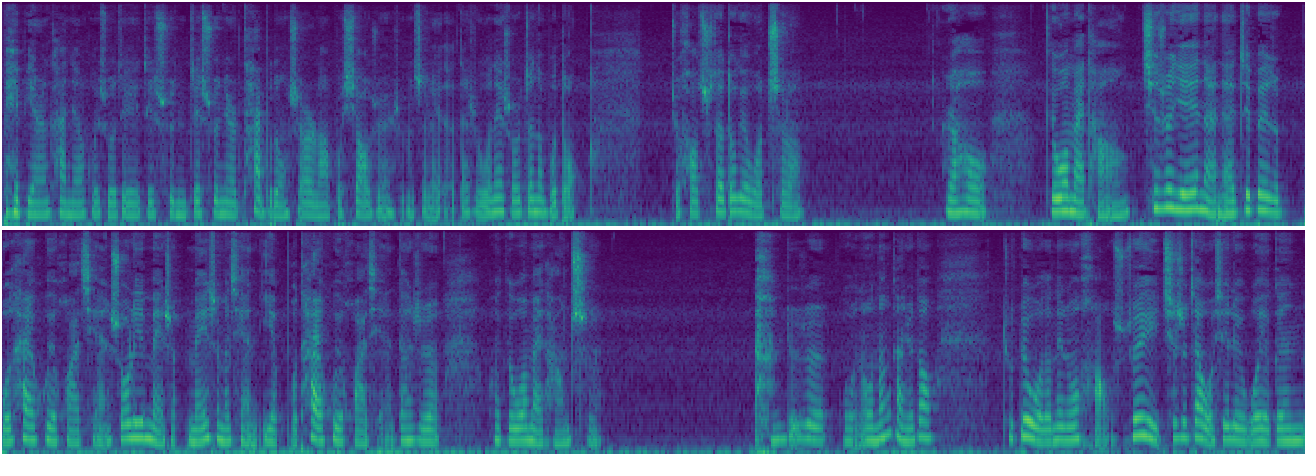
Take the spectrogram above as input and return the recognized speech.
被别人看见会说这这孙这孙女太不懂事儿了，不孝顺什么之类的。但是我那时候真的不懂，就好吃的都给我吃了，然后给我买糖。其实爷爷奶奶这辈子不太会花钱，手里没什没什么钱，也不太会花钱，但是会给我买糖吃。就是我我能感觉到，就对我的那种好。所以其实在我心里，我也跟。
